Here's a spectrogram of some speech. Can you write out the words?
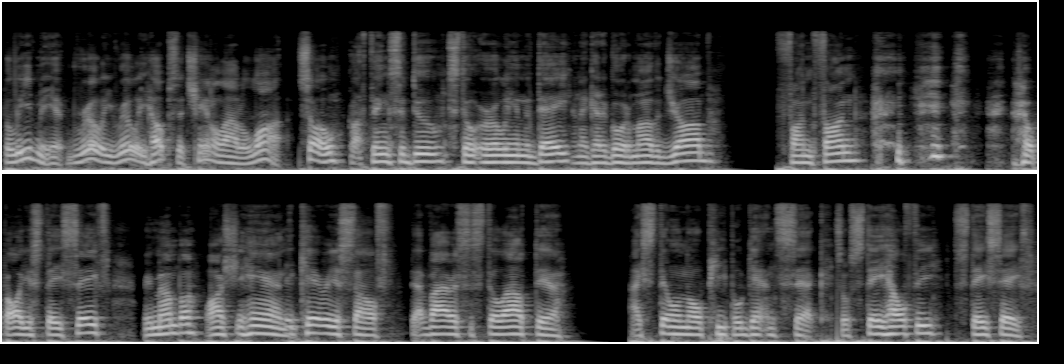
believe me, it really, really helps the channel out a lot. So, got things to do. It's still early in the day, and I got to go to my other job. Fun, fun. I hope all you stay safe. Remember, wash your hands. Take care of yourself. That virus is still out there. I still know people getting sick. So stay healthy, stay safe.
